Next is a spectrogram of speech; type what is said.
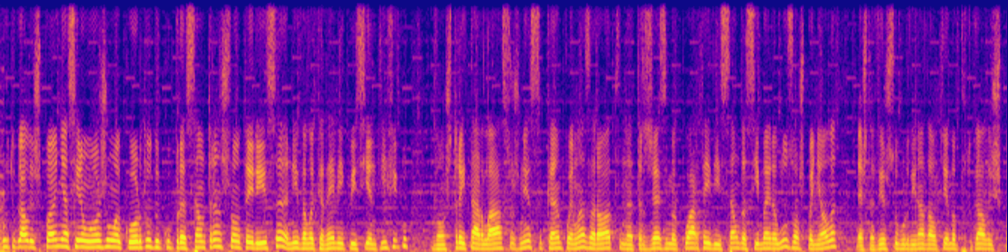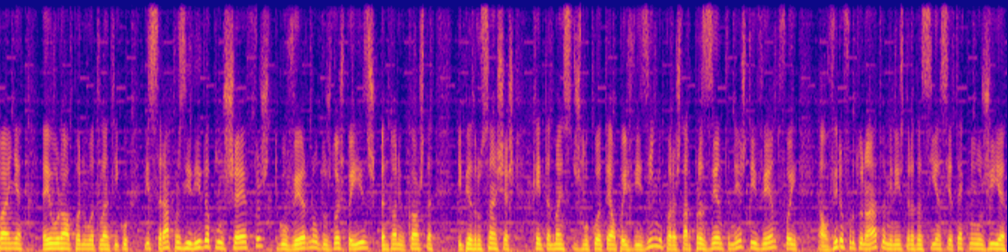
Portugal e Espanha assinam hoje um acordo de cooperação transfronteiriça a nível académico e científico. Vão estreitar laços nesse campo em Lanzarote, na 34ª edição da Cimeira Luso-Espanhola, desta vez subordinada ao tema Portugal e Espanha, a Europa no Atlântico, e será presidida pelos chefes de governo dos dois países, António Costa e Pedro Sanches. Quem também se deslocou até ao país vizinho para estar presente neste evento foi Elvira Fortunato, a Ministra da Ciência, Tecnologia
